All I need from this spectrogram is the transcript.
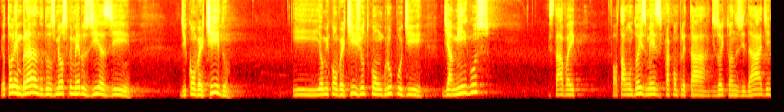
Eu estou lembrando dos meus primeiros dias de de convertido, e eu me converti junto com um grupo de, de amigos. Estava aí, faltavam dois meses para completar 18 anos de idade,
